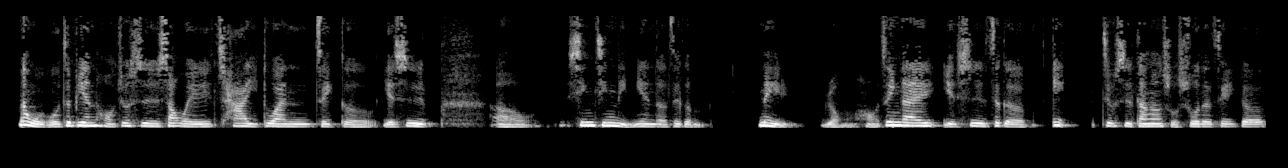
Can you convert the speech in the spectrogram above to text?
那我我这边哈，就是稍微插一段这个也是呃心经里面的这个内容哈，这应该也是这个一就是刚刚所说的这个。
